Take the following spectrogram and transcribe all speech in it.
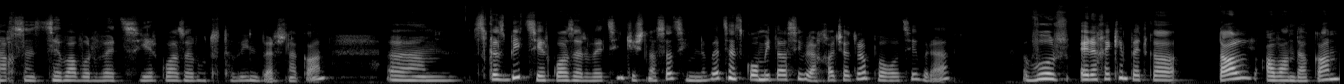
նախ sense ձևավորվեց 2008 թվին վերջնական սկզբից 2006-ին ճիշտ ասած հիմնվեց sense կոմիտասի վրա Խաչատրյան փողոցի վրա որ երեխեքին պետքա տալ ավանդական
